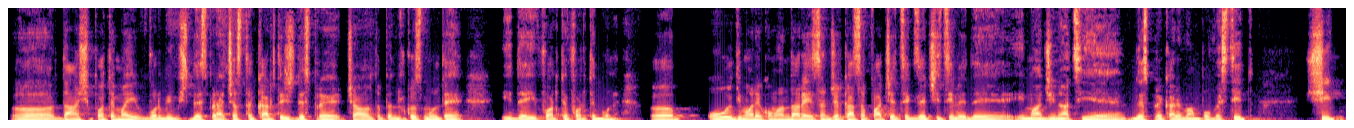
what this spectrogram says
Uh, da, și poate mai vorbim și despre această carte și despre cealaltă, pentru că sunt multe idei foarte, foarte bune. Uh, o ultimă recomandare e să încercați să faceți exercițiile de imaginație despre care v-am povestit și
